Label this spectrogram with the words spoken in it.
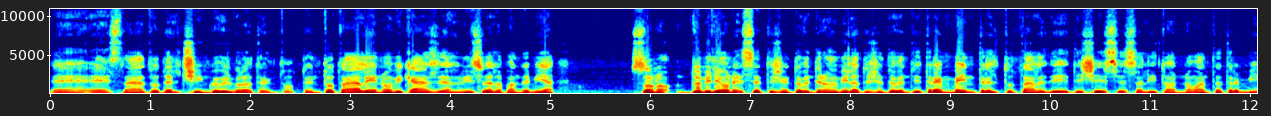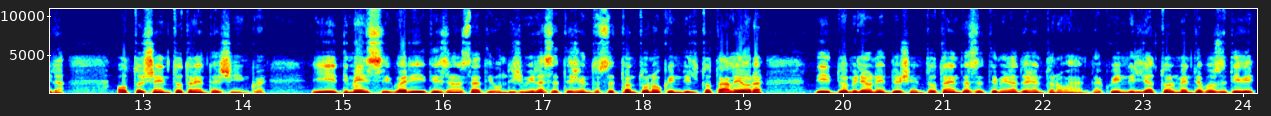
eh, è stato del 5,38%. In totale i nuovi casi all'inizio della pandemia sono 2.729.223, mentre il totale dei decessi è salito a 93.835. I dimessi guariti sono stati 11.771, quindi il totale è ora di 2.237.290, quindi gli attualmente positivi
